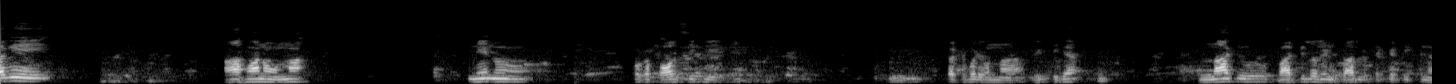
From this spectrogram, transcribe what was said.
అవి ఆహ్వానం ఉన్నా నేను ఒక పాలసీకి కట్టుబడి ఉన్న వ్యక్తిగా నాకు పార్టీలో రెండు సార్లు టికెట్ ఇచ్చిన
